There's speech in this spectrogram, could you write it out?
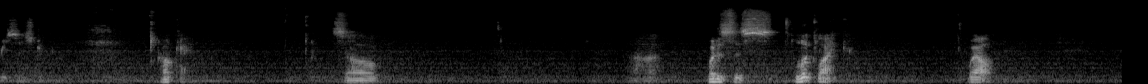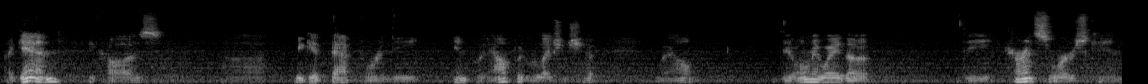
resistor. Okay. So, uh, what does this look like? Well, again, because uh, we get that for the input-output relationship, well, the only way the the current source can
